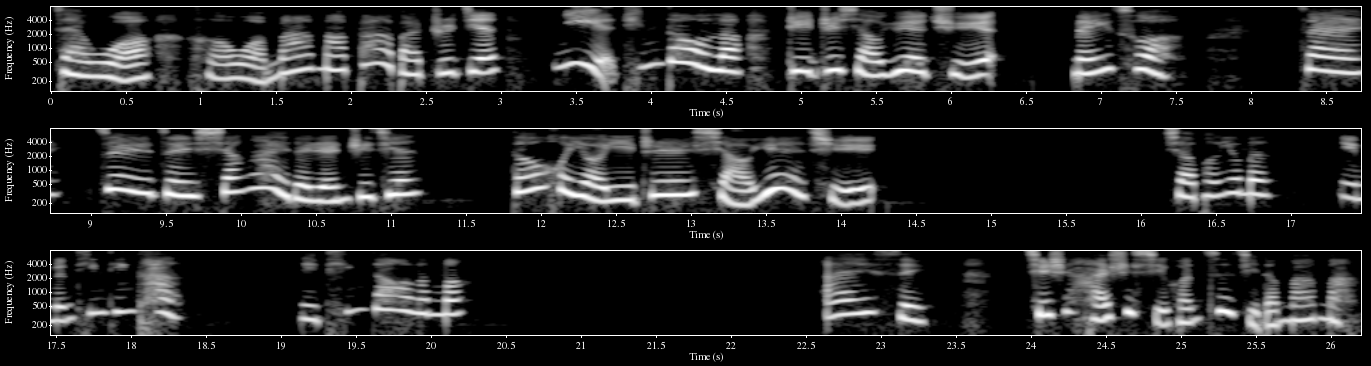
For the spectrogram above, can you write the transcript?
在我和我妈妈、爸爸之间，你也听到了这支小乐曲。没错，在最最相爱的人之间，都会有一支小乐曲。小朋友们，你们听听看，你听到了吗？艾希其实还是喜欢自己的妈妈，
